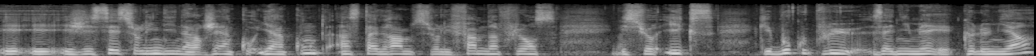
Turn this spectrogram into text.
et, j'essaie sur LinkedIn. Alors, j'ai un, il y a un compte Instagram sur les femmes d'influence et sur X qui est beaucoup plus animé que le mien.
